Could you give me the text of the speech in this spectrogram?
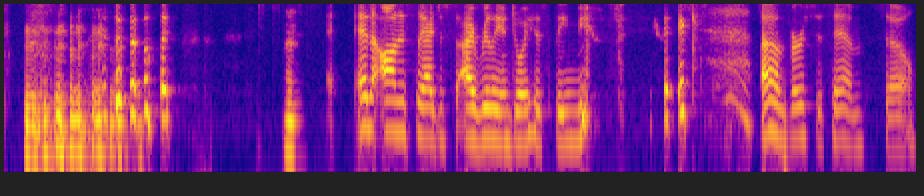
and honestly, I just I really enjoy his theme music um, versus him. So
